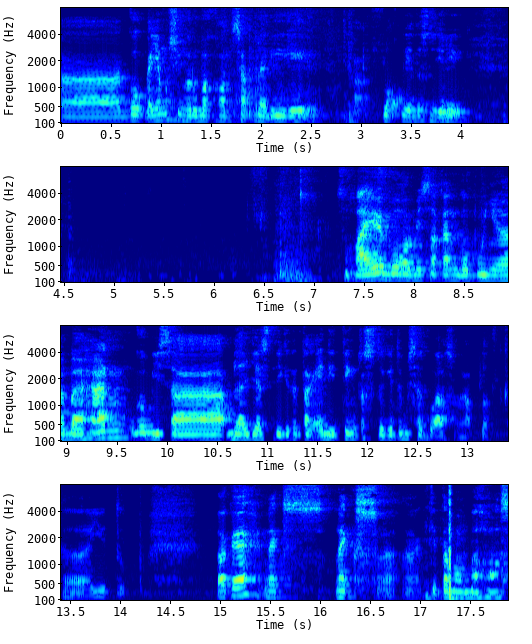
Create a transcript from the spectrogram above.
uh, gue kayaknya mesti ngerubah konsep dari vlognya itu sendiri. Supaya gue kalau misalkan gue punya bahan gue bisa belajar sedikit tentang editing terus begitu bisa gue langsung upload ke YouTube. Oke, okay, next next uh, kita mau bahas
